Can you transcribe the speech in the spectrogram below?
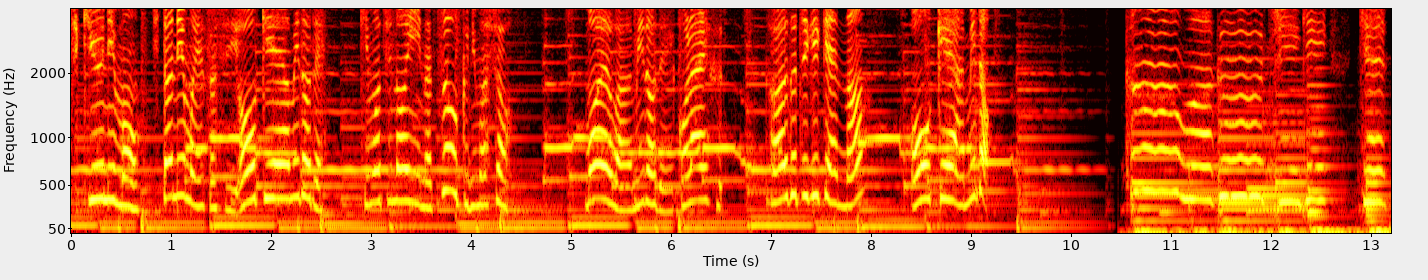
地球にも人にも優しい OK 網戸で気持ちのいい夏を送りましょう。萌えは網戸でエコライフ。川口技研の OK 網戸川口技研。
